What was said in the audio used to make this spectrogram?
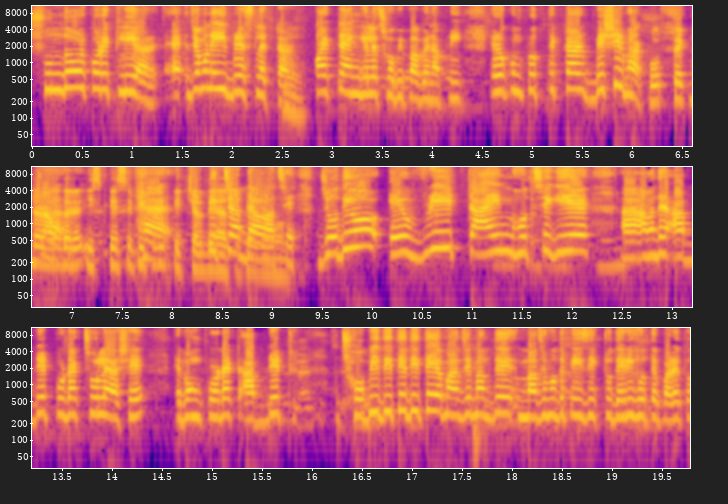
সুন্দর করে ক্লিয়ার যেমন এই ব্রেসলেটটার কয়েকটা অ্যাঙ্গেলে ছবি পাবেন আপনি। এরকম প্রত্যেকটার বেশিরভাগ প্রত্যেকটার। আমাদের স্পেসিফিক হ্যাঁ, পিকচার দেওয়া আছে picture দেওয়া আছে। যদিও এভরি টাইম হচ্ছে গিয়ে আহ, আমাদের আপডেট প্রোডাক্ট চলে আসে এবং প্রোডাক্ট আপডেট ছবি দিতে দিতে মাঝে মধ্যে মাঝে মধ্যে পেজে একটু দেরি হতে পারে। তো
